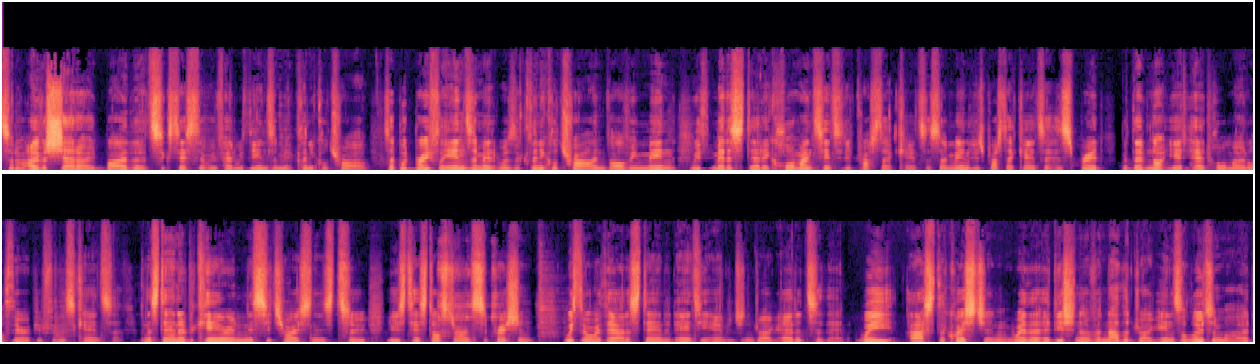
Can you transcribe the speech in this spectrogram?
sort of overshadowed by the success that we've had with the ENZAMET clinical trial. So, put briefly, ENZAMET was a clinical trial involving men with metastatic hormone sensitive prostate cancer. So, men whose prostate cancer has spread, but they've not yet had hormonal therapy for this cancer. And the standard of care in this situation is to use testosterone suppression with or without a standard anti androgen drug added to that. We asked the question whether addition of another drug, enzalutamide,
